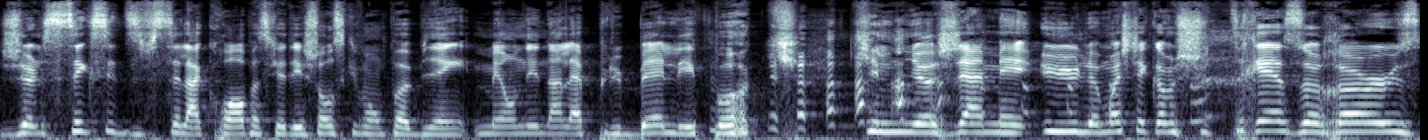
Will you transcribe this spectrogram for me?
je le sais que c'est difficile à croire parce qu'il y a des choses qui vont pas bien, mais on est dans la plus belle époque qu'il n'y a jamais eu. Là, moi, j'étais comme, je suis très heureuse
